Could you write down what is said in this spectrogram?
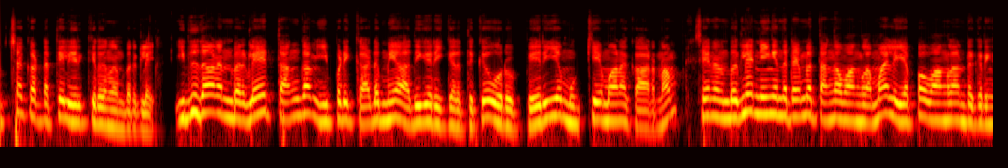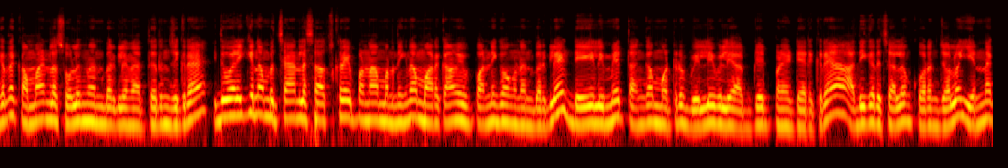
உச்சக்கட்டத்தில் இருக்கிறது நண்பர்களே. இது இதுதான் நண்பர்களே தங்கம் இப்படி கடுமையாக அதிகரிக்கிறதுக்கு ஒரு பெரிய முக்கியமான காரணம். சரி நண்பர்களே நீங்கள் இந்த டைமில் தங்கம் வாங்கலாமா இல்லை எப்போ வாங்கலாம்னு இருக்கிறீங்கிறத கமெண்ட்ல சொல்லுங்கள் நண்பர்களே நான் தெரிஞ்சுக்கிறேன். இது வரைக்கும் நம்ம சேனலை சப்ஸ்கிரைப் பண்ணாமல் இருந்தீங்கன்னா மறக்காம பண்ணிக்கோங்க நண்பர்களே. டெய்லியுமே தங்கம் மற்றும் வெள்ளி வெளியே அப்டேட் பண்ணிகிட்டே இருக்கிறேன். அதிகரித்தாலும் குறைஞ்சாலும் என்ன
